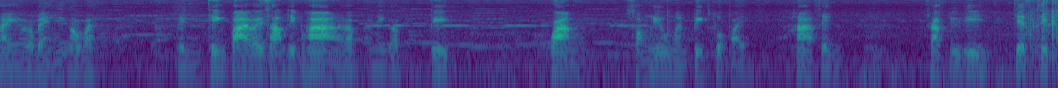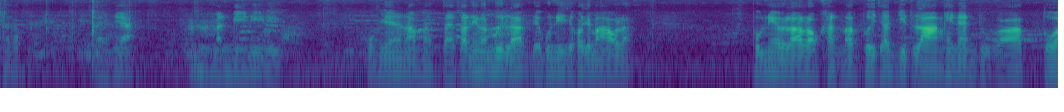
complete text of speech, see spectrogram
ให้แล้วก็แบ่งให้เข้าไป เป็นทิ้งปลายไว้สามสิบห้านะครับ อันนี้ก็ปีกกว้างสองนิ้วเหมือนปีกทั่วไปห้าเซนชักอยู่ที่เจ็ดสิบนะครับ แต่เนี้ยมันมีนี่นี่ผมจะแนะนำแต่ตอนนี้มันมืดแล้ว เดี๋ยวพรุ่งนี้เขาจะมาเอาแล้วพวกนี้เวลาเราขันน็อตเพื่อจะยึดรางให้แน่นอยู่กับตัว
